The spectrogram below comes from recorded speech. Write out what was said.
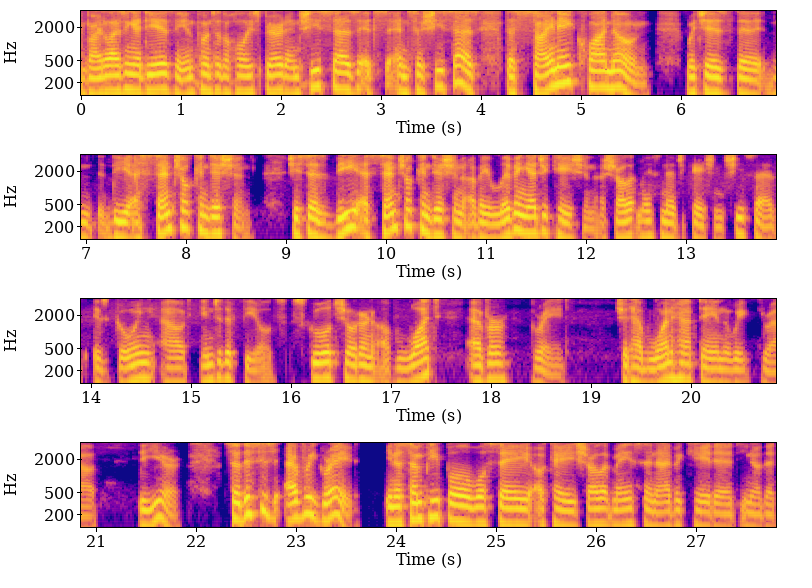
Vitalizing ideas, the influence of the Holy Spirit, and she says it's, and so she says the sine qua non, which is the the essential condition. She says the essential condition of a living education, a Charlotte Mason education, she says, is going out into the fields, school children of whatever grade should have one half day in the week throughout the year. So this is every grade. You know, some people will say, okay, Charlotte Mason advocated, you know, that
